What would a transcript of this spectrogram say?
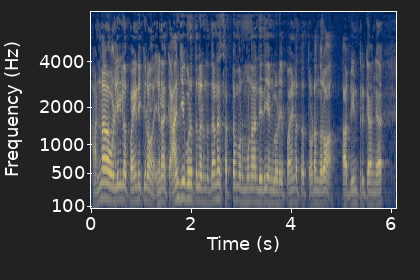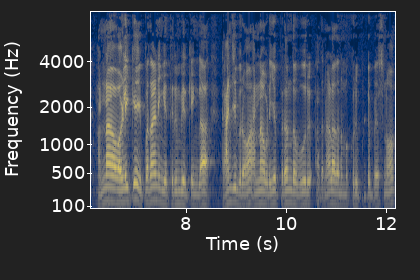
அண்ணா வழியில் பயணிக்கிறோம். ஏன்னா காஞ்சிபுரத்தில் இருந்து தானே செப்டம்பர் மூணாம் தேதி எங்களுடைய பயணத்தை தொடங்குறோம் அப்படின்ட்டு இருக்காங்க. அண்ணா வழிக்கே இப்போ தான் நீங்கள் திரும்பி இருக்கீங்களா காஞ்சிபுரம் அண்ணாவுடைய பிறந்த ஊர். அதனால் அதை நம்ம குறிப்பிட்டு பேசணும்.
